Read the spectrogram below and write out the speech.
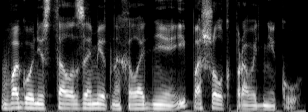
в вагоне стало заметно холоднее и пошел к проводнику.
